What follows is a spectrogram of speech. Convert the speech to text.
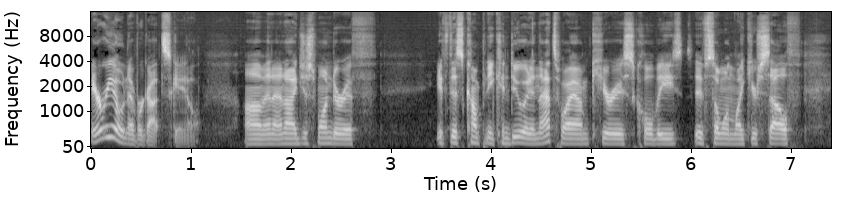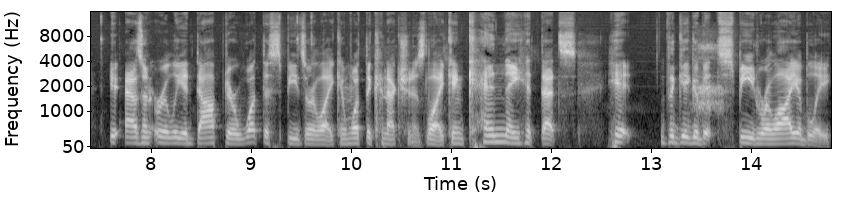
Aereo never got scale, um, and and I just wonder if if this company can do it. And that's why I'm curious, Colby, if someone like yourself as an early adopter what the speeds are like and what the connection is like and can they hit that hit the gigabit speed reliably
